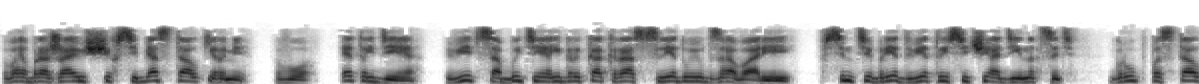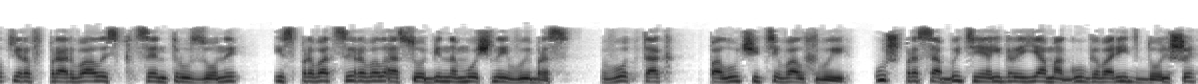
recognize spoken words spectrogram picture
воображающих себя сталкерами. Во, это идея, ведь события игры как раз следуют за аварией. В сентябре 2011 группа сталкеров прорвалась к центру зоны и спровоцировала особенно мощный выброс. Вот так, получите волхвы. Уж про события игры я могу говорить дольше,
